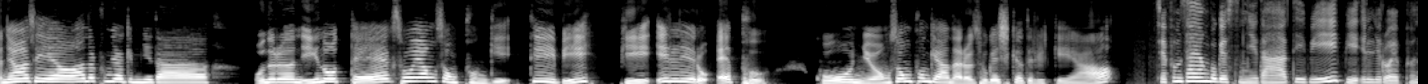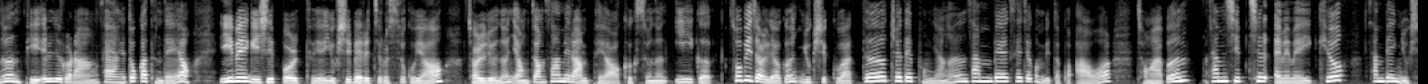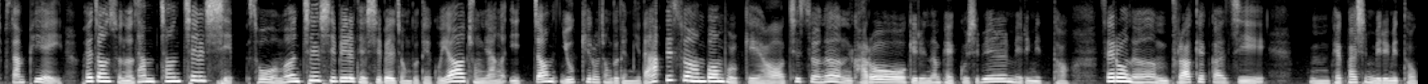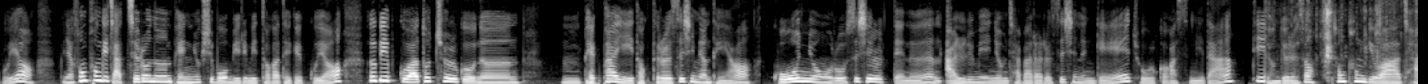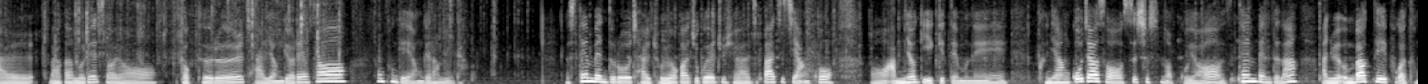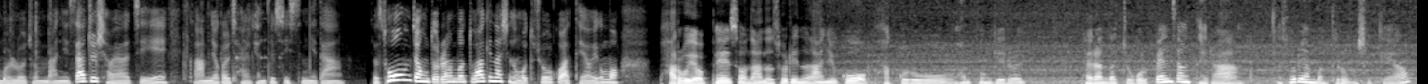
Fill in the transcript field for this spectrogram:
안녕하세요. 하늘풍력입니다. 오늘은 이노텍 소형 송풍기 TB B115F 고온용 송풍기 하나를 소개시켜 드릴게요. 제품 사양 보겠습니다. TV B115F는 B115랑 사양이 똑같은데요. 220V에 60Hz를 쓰고요. 전류는 0.31A, 극수는 2극, 소비 전력은 69W, 최대 풍량은 300세제곱미터/hr, 정압은 37mmaq, 363PA, 회전수는 3070, 소음은 71dB 정도 되고요. 중량은 2.6kg 정도 됩니다. 치수 한번 볼게요. 치수는 가로 길이는 191mm, 세로는 브라켓까지 음, 180mm고요. 그냥 송풍기 자체로는 165mm가 되겠고요. 흡입구와 토출구는 음, 100파이 덕트를 쓰시면 돼요. 고온용으로 쓰실 때는 알루미늄 자바라를 쓰시는 게 좋을 것 같습니다. T 연결해서 송풍기와 잘 마감을 해서요. 덕트를 잘 연결해서 송풍기에 연결합니다. 스텐밴드로 잘 조여가지고 해주셔야지 빠지지 않고 어, 압력이 있기 때문에 그냥 꽂아서 쓰실 수는 없고요. 스텐밴드나 아니면 은박 테이프 같은 걸로 좀 많이 싸주셔야지 그 압력을 잘 견딜 수 있습니다. 소음 정도를 한번 또 확인하시는 것도 좋을 것 같아요. 이건 뭐 바로 옆에서 나는 소리는 아니고 밖으로 환풍기를 베란다 쪽으로 뺀 상태라 자, 소리 한번 들어보실게요.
